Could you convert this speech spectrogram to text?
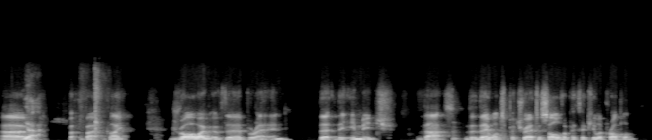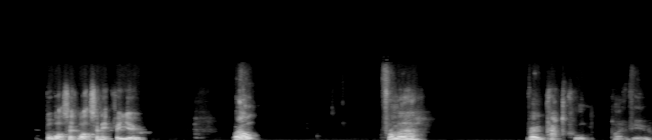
Um, yeah But, but like draw out of their brain the the image that Hmm. that they want to portray to solve a particular problem. But what's it? What's in it for you? well from a very practical point of view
